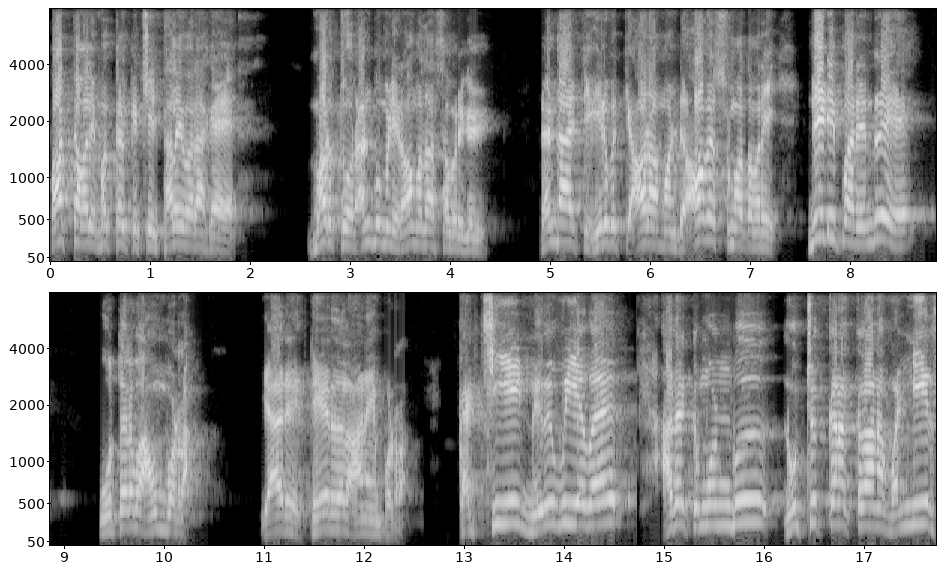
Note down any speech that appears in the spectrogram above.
பாட்டாளி மக்கள் கட்சியின் தலைவராக மருத்துவர் அன்புமணி ராமதாஸ் அவர்கள் ரெண்டாயிரத்தி இருபத்தி ஆறாம் ஆண்டு ஆகஸ்ட் மாதம் வரை நீடிப்பார் என்று உத்தரவு அவன் போடுறான். யாரு? தேர்தல் ஆணையம் போடுறான். கட்சியை நிறுவியவர். அதற்கு முன்பு நூற்றுக்கணக்கான வன்னியர்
